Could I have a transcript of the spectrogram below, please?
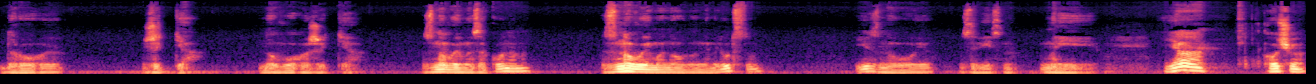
дорогою життя, нового життя, з новими законами, з новим оновленим людством і з новою, звісно, мрією. Я хочу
